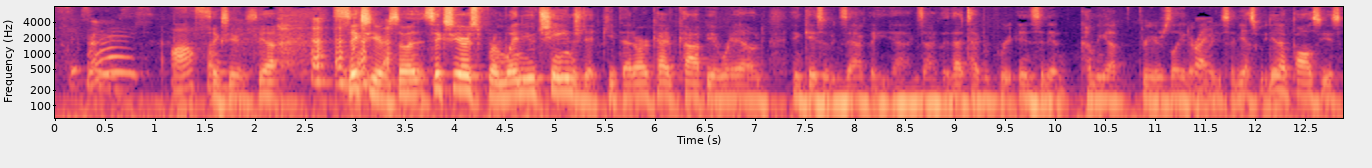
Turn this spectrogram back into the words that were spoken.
Six Right. years. Awesome. Six years. Yeah. six years. So uh, six years from when you changed it. Keep that archived copy around in case of exactly, yeah, exactly that type of incident coming up three years later. Where you said, yes, we did have policies,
